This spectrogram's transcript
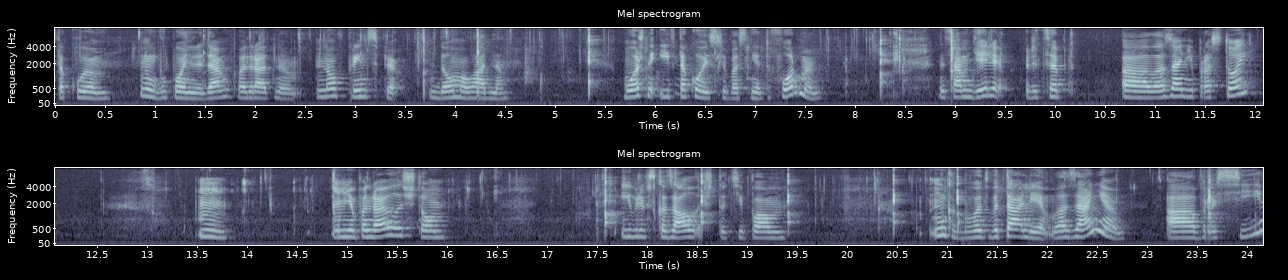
Такую, ну, вы поняли, да, квадратную. Но, в принципе, дома ладно. Можно и в такой, если у вас нет формы. На самом деле, рецепт э, лазаньи простой. М -м. Мне понравилось, что Ивлев сказал, что, типа, ну, как бы вот в Италии лазанья, а в России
